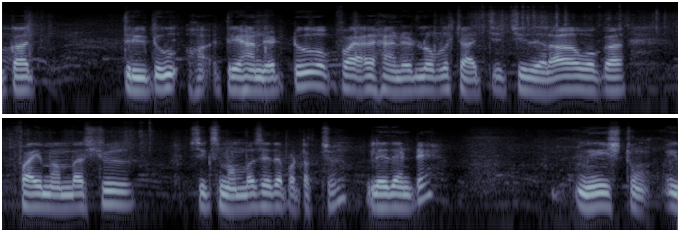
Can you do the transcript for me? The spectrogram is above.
ఒక three to three hundred to five hundred లోపల ఛార్జ్ ఇచ్చేది. ఎలా ఒక ఫైవ్ మెంబర్స్ సిక్స్ మెంబర్స్ అయితే పట్టచ్చు. లేదంటే మీ ఇష్టం. ఈ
